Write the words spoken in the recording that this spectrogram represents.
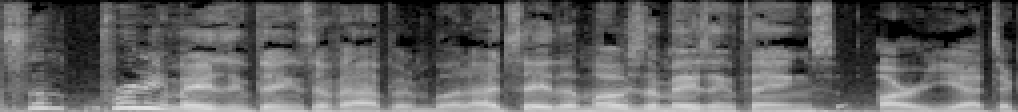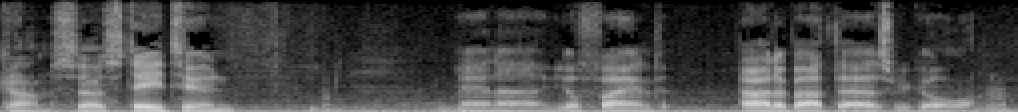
some pretty amazing things have happened, but I'd say the most amazing things are yet to come. So stay tuned, and uh, you'll find out about that as we go along.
